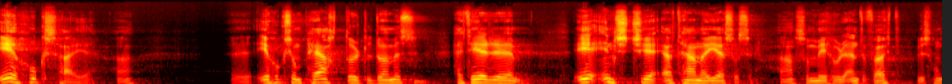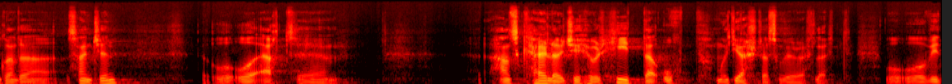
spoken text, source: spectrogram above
Jeg hukser jeg, ja. Jeg hukser om Peter til dømes. Det er, jeg ønsker at han er Jesus, ja, som jeg har enda født, hvis hun kan ta sannsyn, og, og at um, hans kærløyde har hittet opp mot hjertet som vi har fløtt og, og vi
